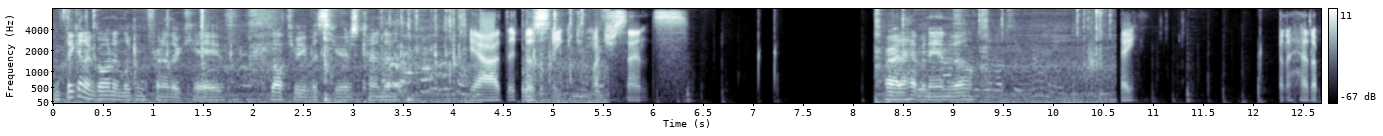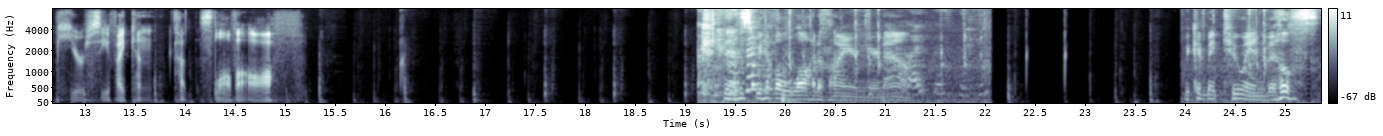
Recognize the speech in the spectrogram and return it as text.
I'm thinking of going and looking for another cave. 'cause all three of us here is kind of. Yeah, that doesn't make too much sense. Alright, I have an anvil. Okay. I'm Gonna head up here, see if I can cut this lava off. Goodness, we have a lot of iron here now. We could make two anvils.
